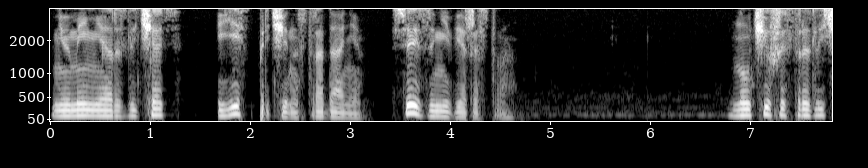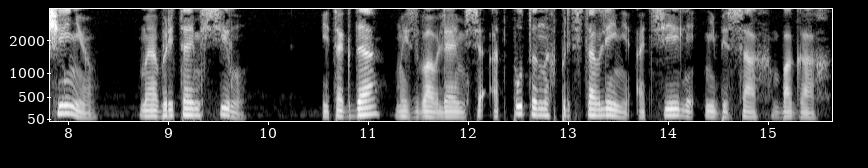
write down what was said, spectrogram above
Неумение различать и есть причина страдания. Все из-за невежества. Научившись развлечению, мы обретаем силу, и тогда мы избавляемся от путанных представлений о теле, небесах, богах.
